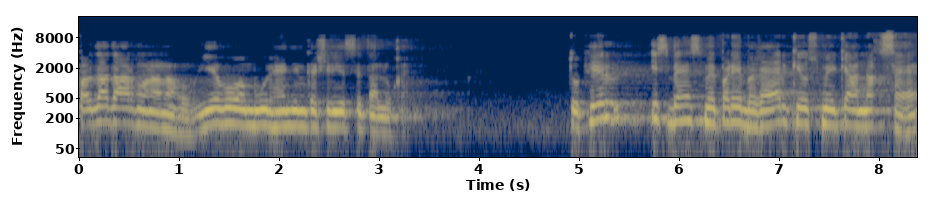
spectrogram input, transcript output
پردہ دار ہونا نہ ہو، یہ وہ امور ہیں جن کا شریعت سے تعلق ہے۔ تو پھر اس بحث میں پڑے بغیر کہ اس میں کیا نقص ہے،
